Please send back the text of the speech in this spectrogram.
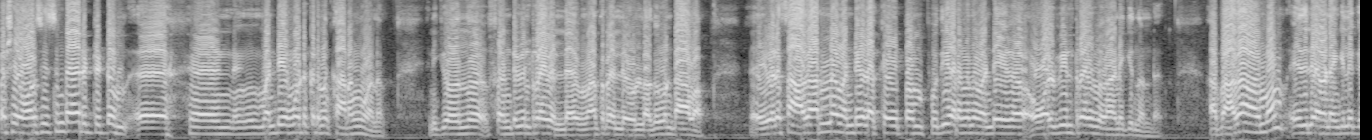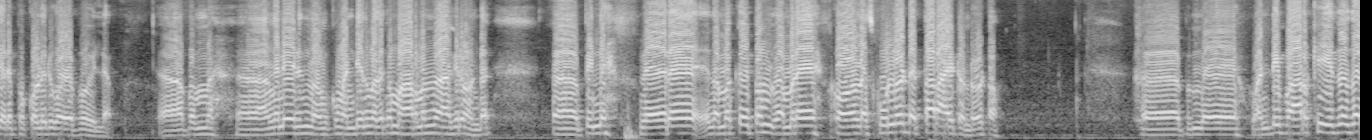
പക്ഷെ ഓൾ സീസൺ ടയർ ഇട്ടിട്ടും വണ്ടി അങ്ങോട്ട് കിടന്ന് കറങ്ങുവാണ്. എനിക്ക് തോന്നുന്നു ഫ്രണ്ട് വീൽ ഡ്രൈവ് അല്ലേ? മാത്രമല്ലേ ഉള്ളൂ. അതുകൊണ്ടാവാം. ഇവിടെ സാധാരണ വണ്ടികളൊക്കെ ഇപ്പം പുതിയ ഇറങ്ങുന്ന വണ്ടികൾ ഓൾ വീൽ ഡ്രൈവ് കാണിക്കുന്നുണ്ട്. അപ്പൊ അതാവുമ്പം ഇതിലാണെങ്കിൽ കയറിപ്പൊക്കോളൂ. ഒരു കുഴപ്പമില്ല അപ്പം അങ്ങനെയായിരുന്നു. നമുക്ക് വണ്ടി ഒന്ന് പതുക്കെ മാറണമെന്ന് ആഗ്രഹമുണ്ട്. പിന്നെ വേറെ നമുക്ക് ഇപ്പം നമ്മുടെ സ്കൂളിലോട്ട് എത്താറായിട്ടുണ്ട് കേട്ടോ. അപ്പം വണ്ടി പാർക്ക് ചെയ്തത്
